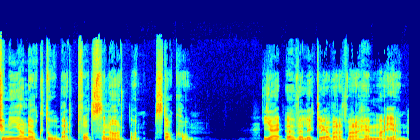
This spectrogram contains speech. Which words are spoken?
29 oktober 2018, Stockholm. Jag är överlycklig över att vara hemma igen.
